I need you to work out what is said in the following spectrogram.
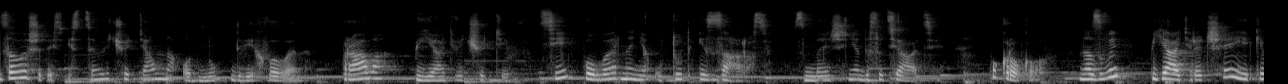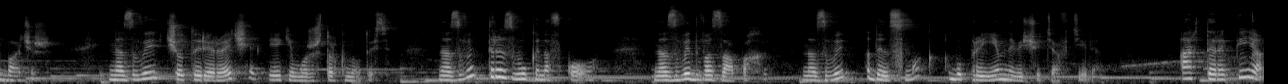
Залишитись із цим відчуттям на 1-2 хвилини. Права 5 відчуттів. Ціль повернення у тут і зараз, зменшення дисоціації. Покроково. Назви 5 речей, які бачиш. Назви 4 речі, які можеш торкнутися. Назви 3 звуки навколо. Назви 2 запахи. Назви один смак або приємне відчуття в тілі. Арт-терапія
